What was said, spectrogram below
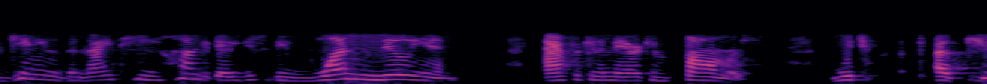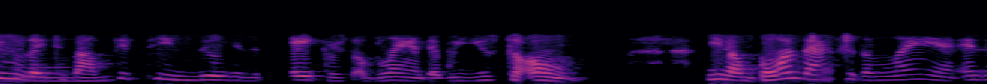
beginning of the 1900s, there used to be one million African American farmers, which accumulate to about 15 million acres of land that we used to own. You know, going back to the land, and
